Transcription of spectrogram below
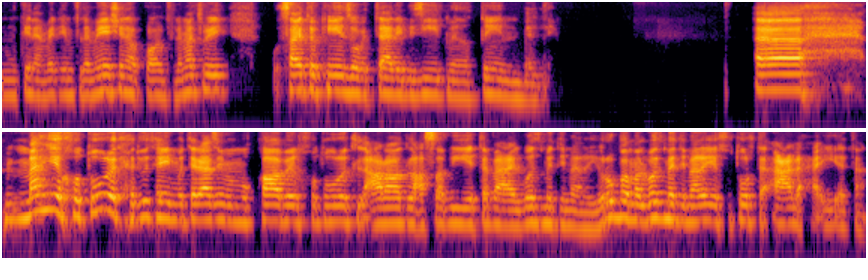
ممكن يعمل inflammation أو pro-inflammatory و cytokines وبالتالي بيزيد من الطين بله آه ما هي خطورة حدوث هي المتلازمة مقابل خطورة الأعراض العصبية تبع الوزمة الدماغية؟ ربما الوزمة الدماغية خطورتها أعلى حقيقة.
